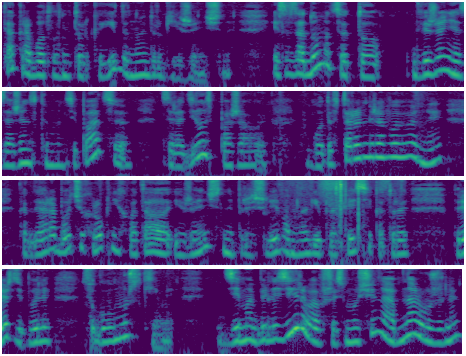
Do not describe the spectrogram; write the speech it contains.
Так работала не только Ида, но и другие женщины. Если задуматься, то движение за женскую эмансипацию зародилось, пожалуй, в годы Второй мировой войны, когда рабочих рук не хватало, и женщины пришли во многие профессии, которые прежде были сугубо мужскими – Демобилизировавшись, мужчины обнаружили,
